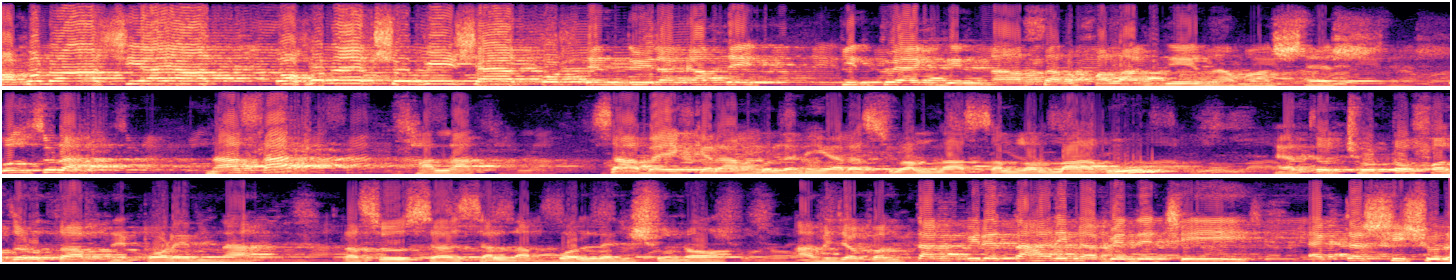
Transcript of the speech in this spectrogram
কখনো 80 আয়াত, কখনো 120 আয়াত করতেন দুই রাকাতে। কিন্তু একদিন নাসার ফালাক দিয়ে নামাজ শেষ। সূরা? নাসার ফালাক। সাহাবায়ে কেরাম বললেন, ইয়া রাসূলুল্লাহ সাল্লাল্লাহু এত ছোট ফজর তো আপনি পড়েন না। রাসুল সাল্লাম বললেন, শুনো, আমি যখন তাকবিরে তাহারি না বেঁধেছি, একটা শিশুর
